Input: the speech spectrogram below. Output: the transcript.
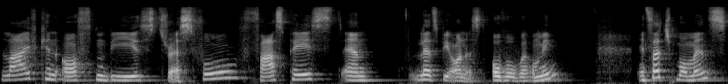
life can often be stressful, fast paced, and let's be honest, overwhelming. In such moments,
